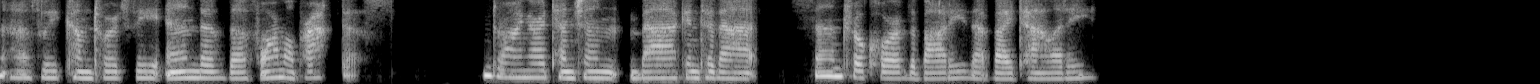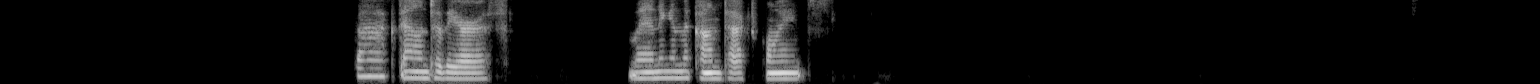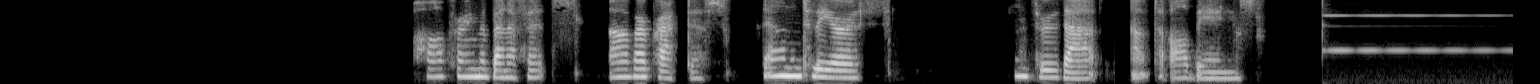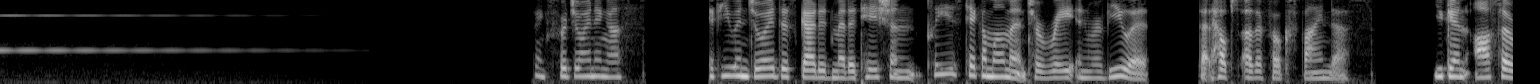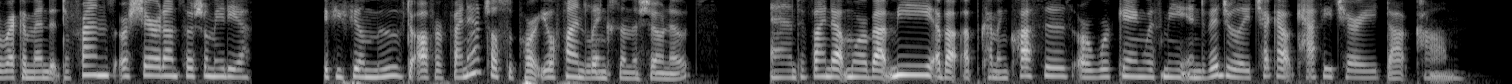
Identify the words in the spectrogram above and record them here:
As we come towards the end of the formal practice, drawing our attention back into that central core of the body, that vitality. Back down to the earth, landing in the contact points. Offering the benefits of our practice down into the earth and through that out to all beings. Thanks for joining us. If you enjoyed this guided meditation, please take a moment to rate and review it. That helps other folks find us. You can also recommend it to friends or share it on social media. If you feel moved to offer financial support, you'll find links in the show notes. And to find out more about me, about upcoming classes, or working with me individually, check out kathycherry.com.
